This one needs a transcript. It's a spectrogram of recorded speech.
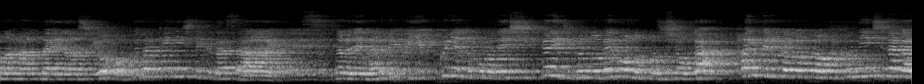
この反対の足を置くだけにしてください。なのでなるべくゆっくりなところでしっかり自分のベロのポジションが入ってるかどうかを確認しなが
